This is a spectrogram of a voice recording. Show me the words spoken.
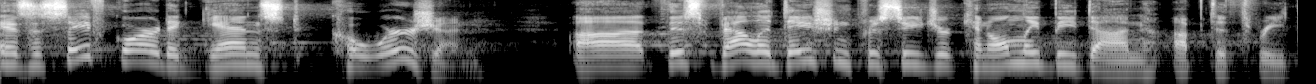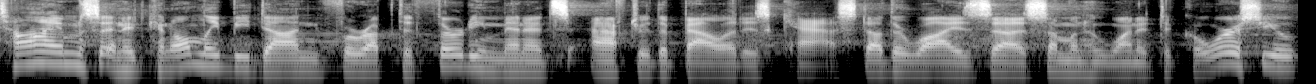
as a safeguard against coercion, uh, this validation procedure can only be done up to three times, and it can only be done for up to 30 minutes after the ballot is cast. Otherwise, uh, someone who wanted to coerce you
